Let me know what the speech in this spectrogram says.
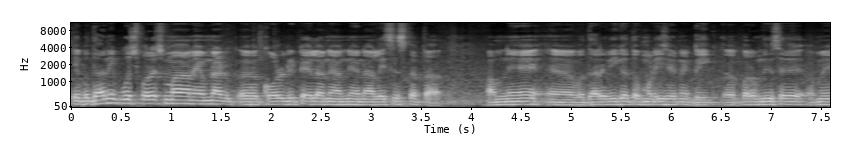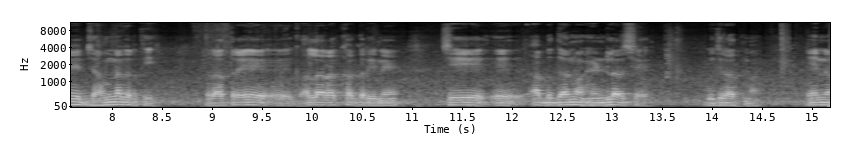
એ બધાની પૂછપરછમાં અને એમના કોલ ડિટેલ અને અન્ય એનાલિસિસ કરતાં અમને વધારે વિગતો મળી છે અને ગઈ પરમ દિવસે અમે જામનગરથી રાત્રે એક અલારખા કરીને જે આ બધાનો હેન્ડલર છે ગુજરાતમાં એનો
